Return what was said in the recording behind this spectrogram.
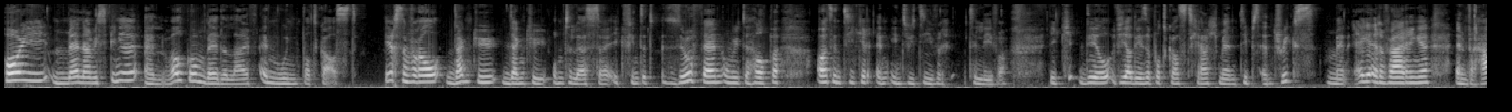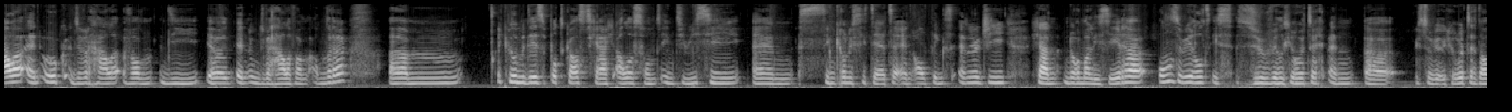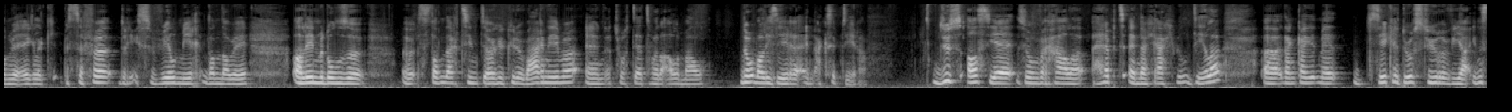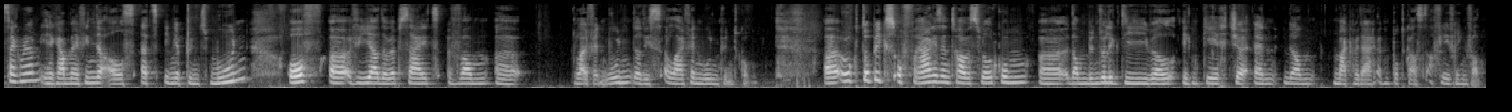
Hoi, mijn naam is Inge en welkom bij de Life and Moon podcast. Eerst en vooral, dank u, dank u om te luisteren. Ik vind het zo fijn om u te helpen authentieker en intuïtiever te leven. Ik deel via deze podcast graag mijn tips en tricks, mijn eigen ervaringen en verhalen en ook de verhalen van, die, uh, en ook de verhalen van anderen. Um, ik wil met deze podcast graag alles rond intuïtie en synchroniciteiten en all things energy gaan normaliseren. Onze wereld is zoveel groter en uh, zoveel groter dan wij eigenlijk beseffen. Er is veel meer dan dat wij alleen met onze uh, standaard zintuigen kunnen waarnemen. En het wordt tijd dat we dat allemaal normaliseren en accepteren. Dus als jij zo'n verhalen hebt en dat graag wilt delen, uh, dan kan je het mij zeker doorsturen via Instagram. Je gaat mij vinden als inge.moon of uh, via de website van uh, Life and Moon, dat is lifeandmoon.com. ook topics of vragen zijn trouwens welkom. dan bundel ik die wel een keertje en dan maken we daar een podcastaflevering van.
